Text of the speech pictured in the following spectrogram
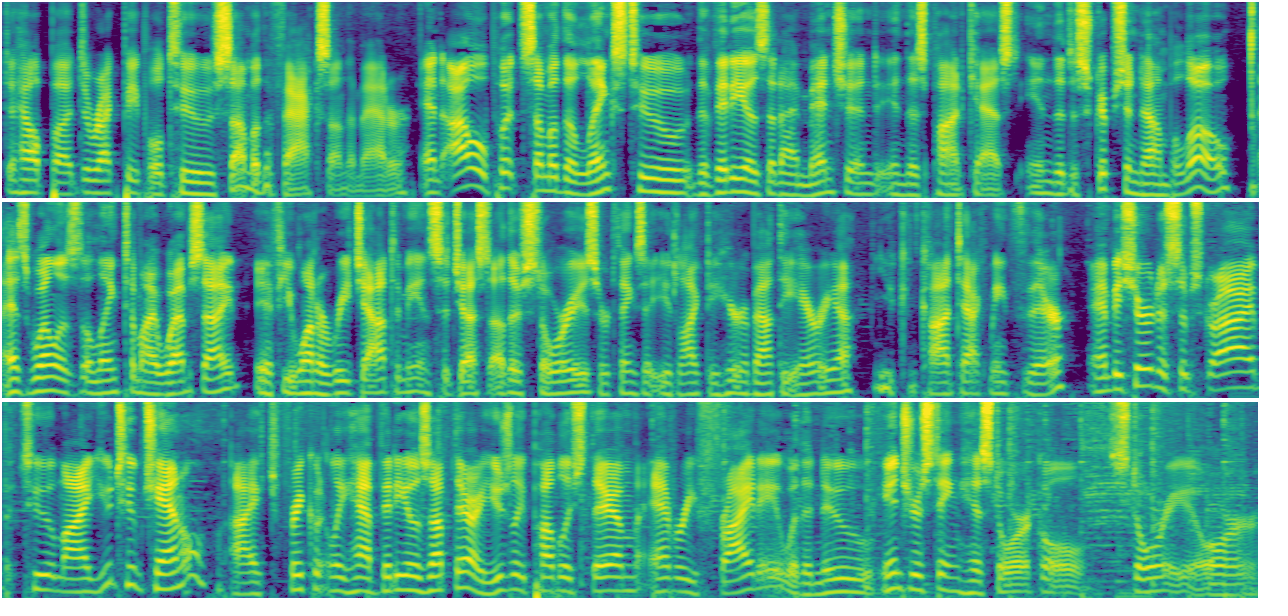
to help uh, direct people to some of the facts on the matter. And I will put some of the links to the videos that I mentioned in this podcast in the description down below, as well as the link to my website. If you want to reach out to me and suggest other stories or things that you'd like to hear about the area, you can contact me there. And be sure to subscribe to my YouTube channel. I frequently have videos up there. I usually publish them Friday with a new interesting historical story or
